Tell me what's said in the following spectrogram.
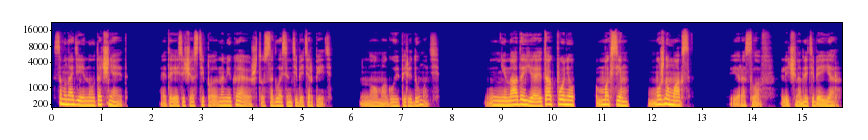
Самонадеянно уточняет. «Это я сейчас типа намекаю, что согласен тебя терпеть. Но могу и передумать». «Не надо, я и так понял. Максим, можно Макс?» «Ярослав, лично для тебя Яр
